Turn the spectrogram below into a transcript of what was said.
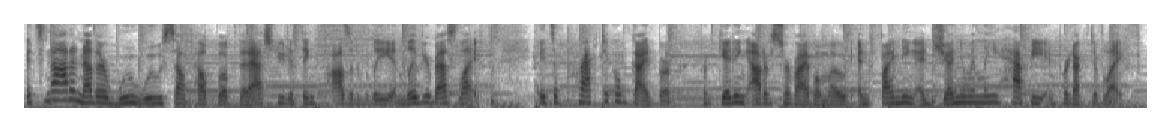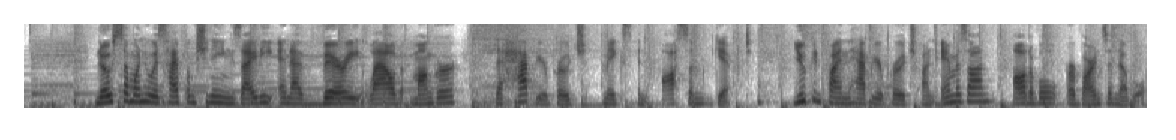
It's not another woo woo self help book that asks you to think positively and live your best life. It's a practical guidebook for getting out of survival mode and finding a genuinely happy and productive life. Know someone who has high functioning anxiety and a very loud monger? The Happier Approach makes an awesome gift. You can find the Happier Approach on Amazon, Audible, or Barnes & Noble.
